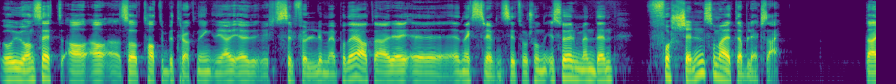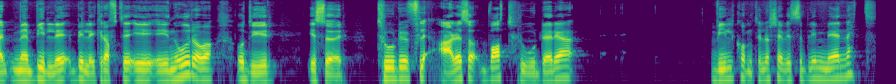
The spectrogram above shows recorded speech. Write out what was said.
og uansett altså, tatt i betraktning Jeg er selvfølgelig med på det, at det er eh, en ekstremsituasjon i sør, men den forskjellen som har etablert seg, der med billig, billig kraft i, i nord og, og, dyr i sør tror du, er det så, Hva tror dere vil komme til å skje hvis det blir mer nett?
